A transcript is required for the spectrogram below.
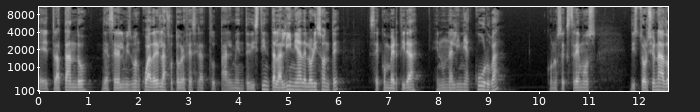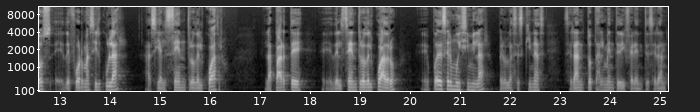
eh, tratando de hacer el mismo encuadre, la fotografía será totalmente distinta. La línea del horizonte se convertirá en una línea curva con los extremos distorsionados eh, de forma circular hacia el centro del cuadro. La parte eh, del centro del cuadro puede ser muy similar, pero las esquinas serán totalmente diferentes. Serán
